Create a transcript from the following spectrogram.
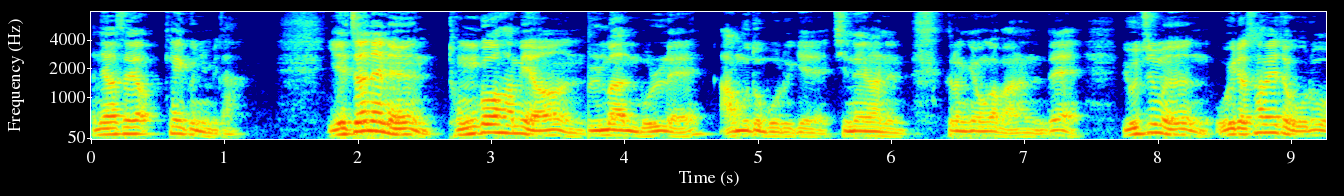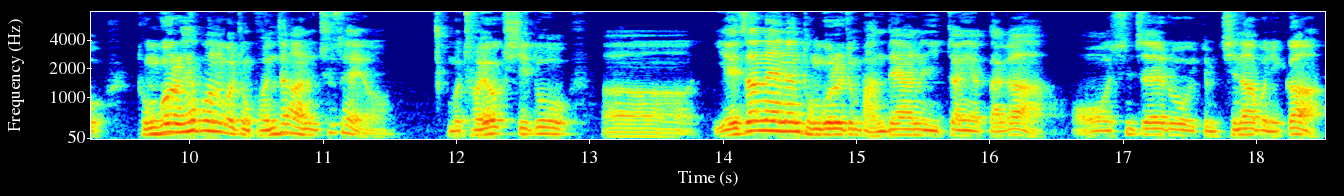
안녕하세요. K군입니다. 예전에는 동거하면 불만 몰래 아무도 모르게 진행하는 그런 경우가 많았는데 요즘은 오히려 사회적으로 동거를 해보는 걸 좀 권장하는 추세예요. 뭐 저 역시도 어 예전에는 동거를 좀 반대하는 입장이었다가 어 실제로 좀 지나 보니까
